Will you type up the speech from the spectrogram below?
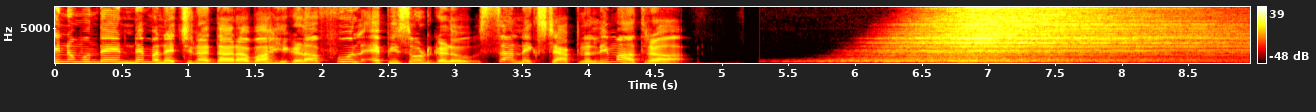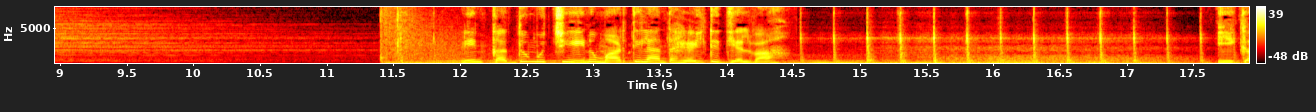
ಇನ್ನು ಮುಂದೆ ನಿಮ್ಮ ನೆಚ್ಚಿನ ಧಾರಾವಾಹಿಗಳ ಫುಲ್ ಎಪಿಸೋಡ್ಗಳು ಸನ್ ನೆಕ್ಸ್ಟ್ ಆಪ್ನಲ್ಲಿ ಮಾತ್ರ. ನೀನ್ ಕದ್ದು ಮುಚ್ಚಿ ಏನು ಮಾಡ್ತಿಲ್ಲ ಅಂತ ಹೇಳ್ತಿದ್ಯಲ್ವಾ? ಈಗ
